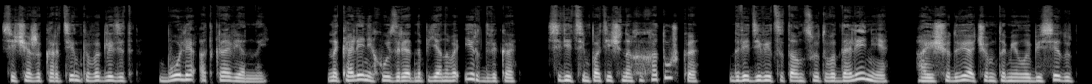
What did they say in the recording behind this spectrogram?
Сейчас же картинка выглядит более откровенной. На коленях у изрядно пьяного Ирдвика сидит симпатичная хохотушка, две девицы танцуют в отдалении, а еще две о чем-то мило беседуют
